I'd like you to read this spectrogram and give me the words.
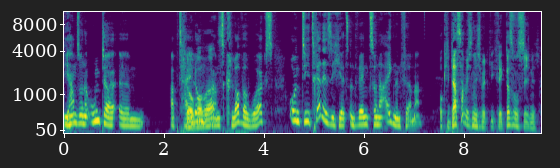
Die haben so eine Unterabteilung ähm, namens Cloverworks und die trennen sich jetzt und werden zu einer eigenen Firma. Okay, das habe ich nicht mitgekriegt, das wusste ich nicht.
